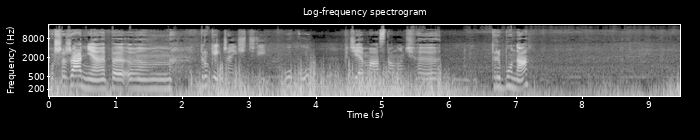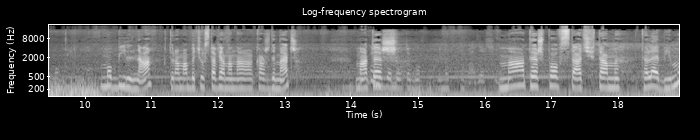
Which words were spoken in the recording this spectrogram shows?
poszerzanie drugiej części łuku, gdzie ma stanąć trybuna mobilna, która ma być ustawiana na każdy mecz. Ma też, ma też powstać tam telebim.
